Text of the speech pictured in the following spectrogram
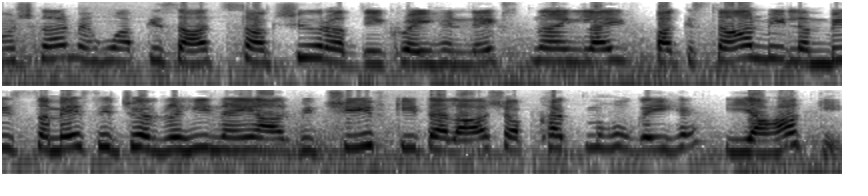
नमस्कार, मैं हूँ आपके साथ साक्षी और आप देख रहे हैं नेक्स्ट नाइन लाइव पाकिस्तान में लंबे समय से चल रही नए आर्मी चीफ की तलाश अब खत्म हो गई है। यहाँ की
